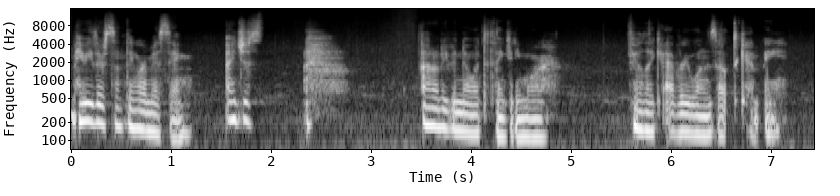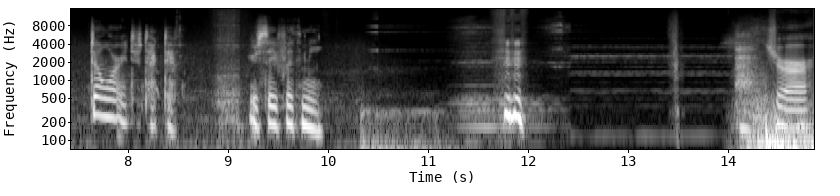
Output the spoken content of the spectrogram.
Maybe there's something we're missing. I just. I don't even know what to think anymore. I feel like everyone is out to get me. Don't worry, Detective. You're safe with me. Sure.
